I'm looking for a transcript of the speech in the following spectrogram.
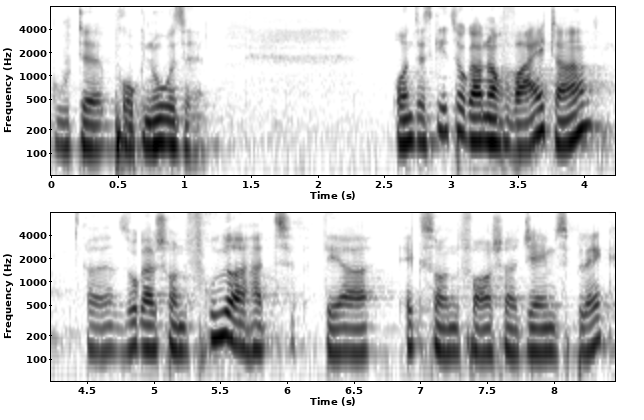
gute Prognose. Und es geht sogar noch weiter. Äh, sogar schon früher hat der Exxon-Forscher James Black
